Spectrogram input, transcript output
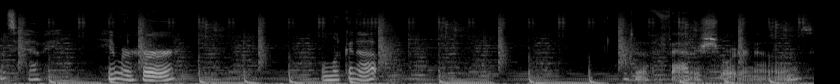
let's have him or her looking up. I'll do a fatter, shorter nose.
